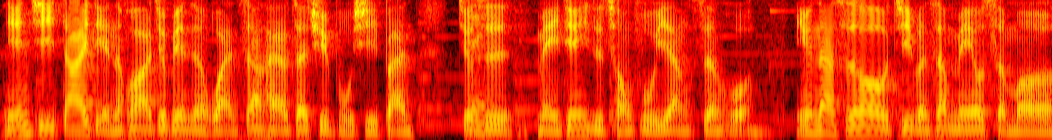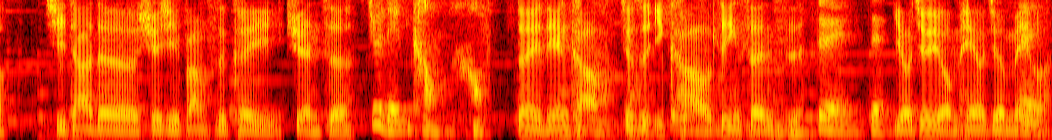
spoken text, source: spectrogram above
年级大一点的话，就变成晚上还要再去补习班，就是每天一直重复一样生活。因为那时候基本上没有什么其他的学习方式可以选择，就联考嘛，哈。对，联考就是一考定生死。对对，有就有，没有就没有。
